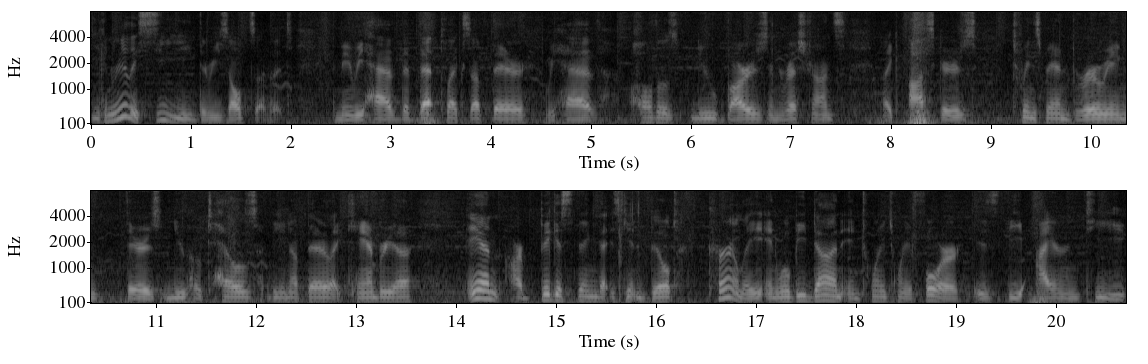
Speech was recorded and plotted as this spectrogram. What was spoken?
you can really see the results of it. I mean, we have the BettPlex up there, we have all those new bars and restaurants like Oscars, Twinspan Brewing, there's new hotels being up there like Cambria, and our biggest thing that is getting built currently and will be done in 2024 is the Iron T,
